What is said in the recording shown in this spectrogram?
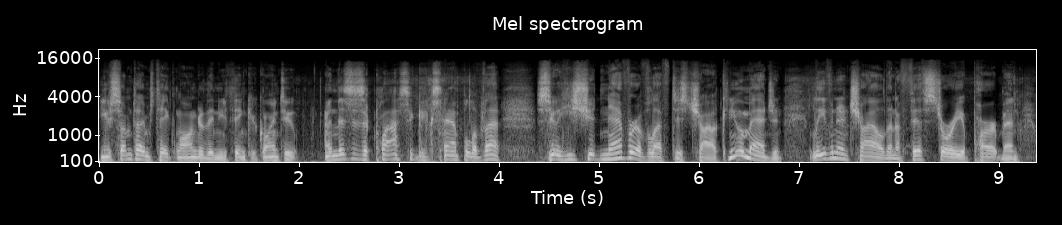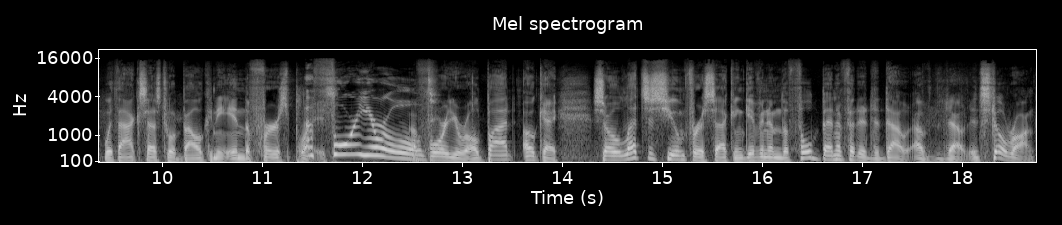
you sometimes take longer than you think you're going to. And this is a classic example of that. So he should never have left his child. Can you imagine leaving a child in a fifth story apartment with access to a balcony in the first place? A place? four-year-old. a four-year-old. But okay, so let's assume for a second, giving him the full benefit of the doubt. Of the doubt, it's still wrong.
